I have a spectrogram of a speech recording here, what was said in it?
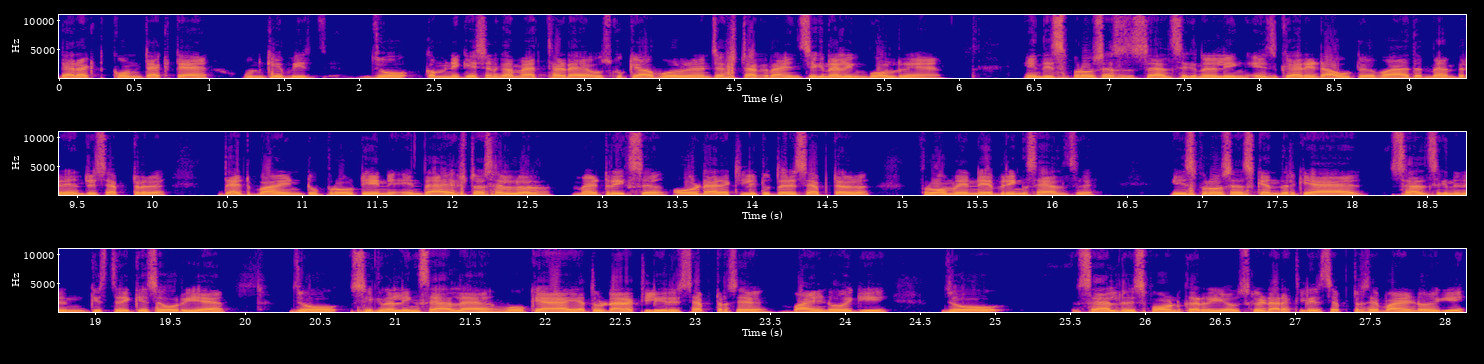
डायरेक्ट कॉन्टैक्ट है, उनके बीच जो कम्युनिकेशन का मेथड है, उसको क्या बोल रहे हैं? जस्टाग्राइन सिग्नलिंग बोल रहे हैं। In this process cell signalling is carried out by the membrane receptor that bind to protein in the extracellular matrix और directly to the receptor from a neighbouring cells इस प्रोसेस के अंदर क्या है? सेल सिग्नलिंग किस तरीके से हो रही है? जो सिग्नलिंग सेल है, वो क्या है? या तो डायरेक्टली रिसेप्टर से बाइंड होगी जो सेल रिस्पॉन्ड कर रही है, उसके डायरेक्टली रिसेप्टर से बाइंड होगी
